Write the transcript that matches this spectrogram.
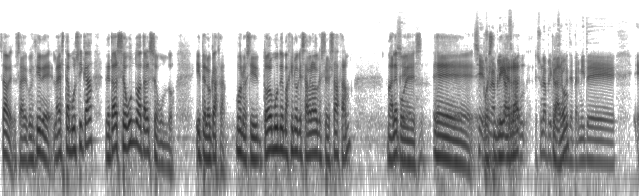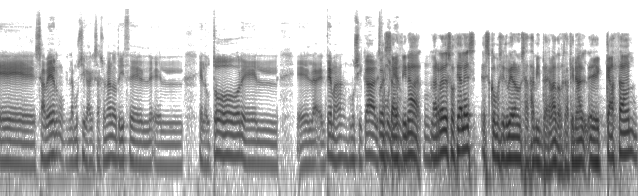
¿sabes? O sea, coincide la, esta música de tal segundo a tal segundo. Y te lo caza. Bueno, si todo el mundo imagino que sabrá lo que es el Shazam, ¿vale? Pues... Eh, sí, es, pues una aplicación, es, una aplicación, que te permite eh, saber la música que está sonando, te dice el, autor, el, tema musical. Está pues al final, mm. las redes sociales es como si tuvieran un Shazam integrado. al final eh, cazan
